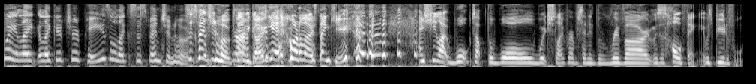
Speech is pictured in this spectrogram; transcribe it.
Wait, like like a trapeze or like suspension hook? suspension hook. There we go. Yeah, one of those. Thank you. and she like walked up the wall, which like represented the river. It was this whole thing. It was beautiful,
